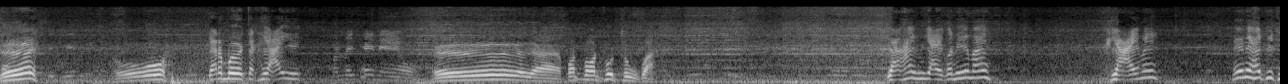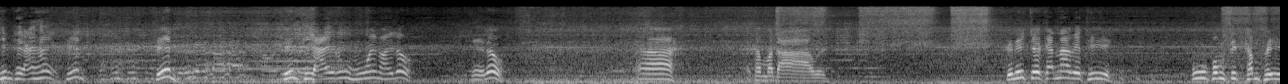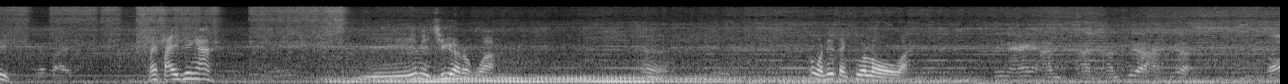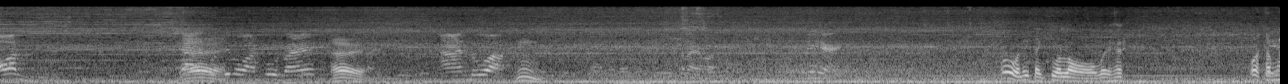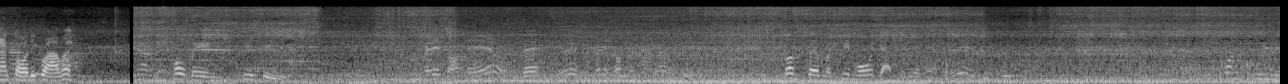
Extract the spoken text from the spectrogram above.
เลยสิบมิลโอ้จะระเบิดจะขยายอีกมันไม่ใช่แนว เออปอนปอนพูดถูกว่ะอยากให้มันใหญ่กว่านี้ไหมขยายไหมนี่นี่ให้พี่ทินขยายให้ทินทินทินขยายรูหูให้หน่อยเร็วนี่เร็วอ่าไม่ ธรรมดาเว้ยคืนนี้เจอกันหน้าเวที ปูพงศิษฐ์คำพีร์ไม่ไปไม่ไปจริงอะอีไม่เชื่อหรอกว่ะเออโอ้วันนี้แต่งตัวหล่อว่ะ นี่ไงอ่านอ่านอ่านเสื้ออ่านเสื้อตอนใช่คนที่เมื่อวานพูดไหมเอออ่านดูอะอืมอะไรวะนี่ไงโอ้วันนี้แต่งตัวหล่อเว้ยเฮ้ย โอ้ทำงานต่อดีกว่าเว้ยโคเบงที่สี่ไม่ได้ซ้อมแล้วเนี่ยเฮ้ยไม่ได้ซ้อมมานานแล้วต้นเติมมาขี้โม้จัดเนี่ยเนี่ยเฮ้ยขี้คุยคนคุย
